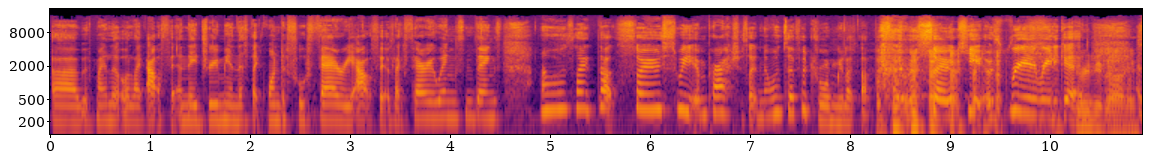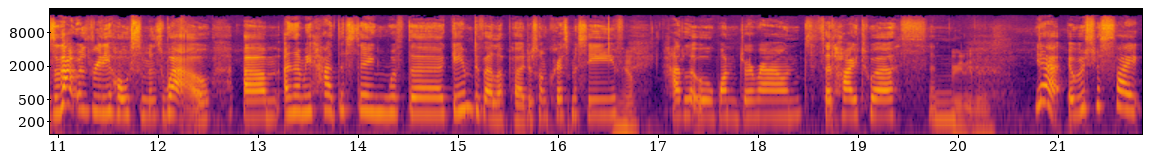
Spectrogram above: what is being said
uh, with my little like outfit, and they drew me in this like wonderful fairy outfit of like fairy wings and things. And I was like, that's so sweet and precious. Like no one's ever drawn me like that before. It was so cute. It was really really good. Really nice. So that was really wholesome as well. Um, and then we had this thing with the game developer just on Christmas Eve. Yep. Had a little wander around, said hi to us, and Really nice. yeah, it was just like,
